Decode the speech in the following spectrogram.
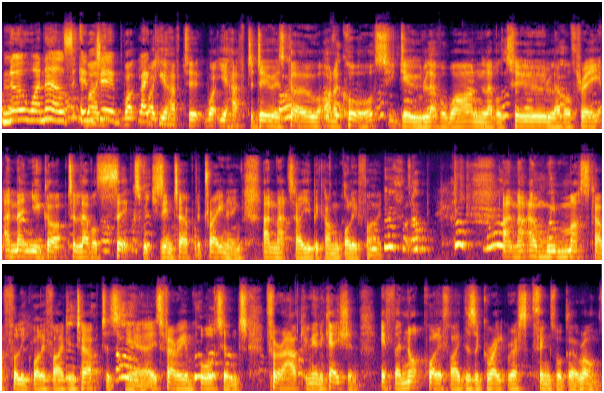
no one else in Well, you- jib what, like what you? you have to what you have to do is go on a course. You do level one, level two, level three, and then you go up to level six, which is interpreter training, and that's how you become qualified. And that, and we must have fully qualified interpreters here. It's very important for our communication. If they're not qualified, there's a great risk things will go wrong.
